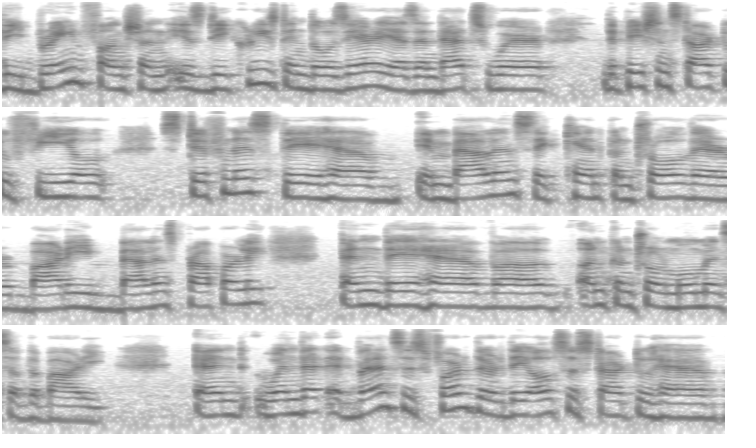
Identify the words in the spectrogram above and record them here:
the brain function, is decreased in those areas. And that's where the patients start to feel stiffness. They have imbalance. They can't control their body balance properly. And they have uh, uncontrolled movements of the body. And when that advances further, they also start to have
